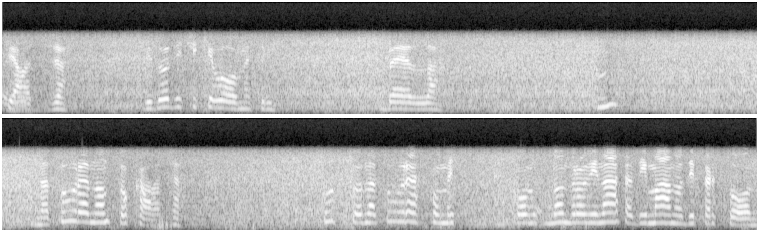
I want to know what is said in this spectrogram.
spiaggia, di 12 chilometri. Bella. Mm? Natura non toccata. Tutto natura come, come- non rovinata di mano di persone.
